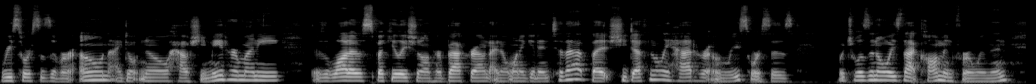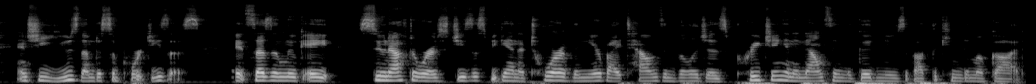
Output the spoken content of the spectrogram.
resources of her own. I don't know how she made her money. There's a lot of speculation on her background. I don't want to get into that, but she definitely had her own resources, which wasn't always that common for women, and she used them to support Jesus. It says in Luke 8, Soon afterwards, Jesus began a tour of the nearby towns and villages, preaching and announcing the good news about the kingdom of God.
